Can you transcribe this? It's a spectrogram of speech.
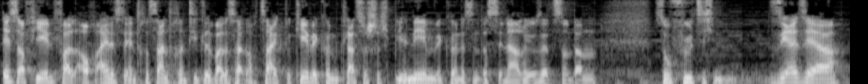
ist auf jeden Fall auch eines der interessanteren Titel, weil es halt auch zeigt, okay, wir können ein klassisches Spiel nehmen, wir können es in das Szenario setzen und dann so fühlt sich ein sehr, sehr,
